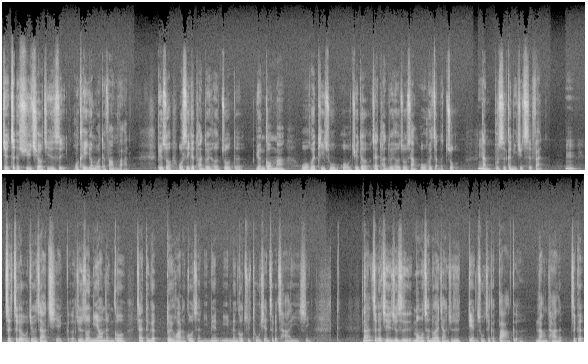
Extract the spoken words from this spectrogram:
就这个需求，其实是我可以用我的方法的。比如说，我是一个团队合作的员工吗？我会提出，我觉得在团队合作上我会怎么做，但不是跟你去吃饭。嗯，这这个我就是要切割，就是说你要能够在那个对话的过程里面，你能够去凸显这个差异性。那这个其实就是某种程度来讲，就是点出这个 bug，让它这个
